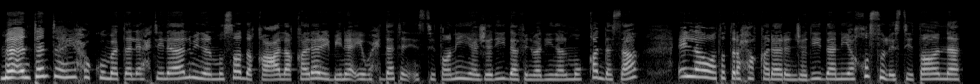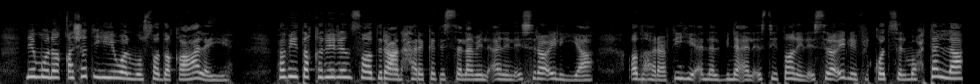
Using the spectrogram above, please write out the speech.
ما أن تنتهي حكومة الاحتلال من المصادقة على قرار بناء وحدات استيطانية جديدة في المدينة المقدسة إلا وتطرح قرارا جديدا يخص الاستيطان لمناقشته والمصادقة عليه. ففي تقرير صادر عن حركة السلام الآن الإسرائيلية أظهر فيه أن البناء الاستيطاني الإسرائيلي في القدس المحتلة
